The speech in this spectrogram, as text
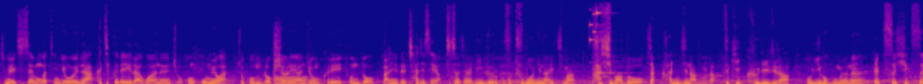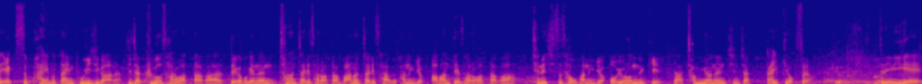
지금 X7 같은 경우에는 Arctic Grey라고 하는 조금 오묘한 조금 luxury한 어. 좀 grey tone도 많이들 찾으세요. 진짜 제가 리뷰로 벌써 두 번이나 했지만, 다시 봐도 진짜 간지납니다. 특히 이 그릴이랑, 어, 이거 보면은 X6, X5 따윈 보이지가 않아. 진짜 그거 사러 왔다가, 내가 보기에는 천 원짜리 사러 왔다가 만 원짜리 사고 가는 격. 아반떼 사러 왔다가 제네시스 사고 가는 격. 어, 요런 느낌. 야, 전면은 진짜 깔 게 없어요. 대리님, 이게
